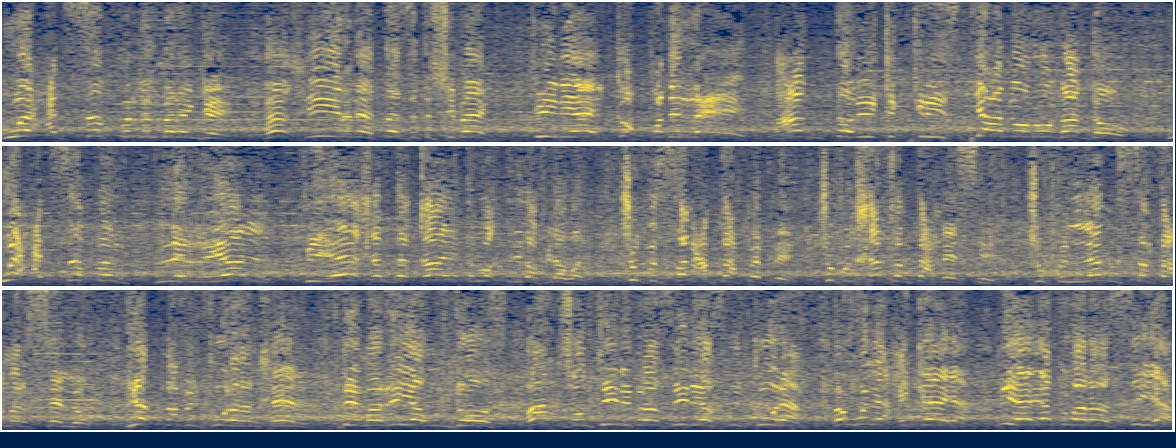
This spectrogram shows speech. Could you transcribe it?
مدريد 1-0 للمرنجي أخيرا اهتزت الشباك في نهاية كوبا ري عن طريق كريستيانو رونالدو. 1-0 للريال في آخر دقائق الوقت الإضافي الأول. شوف الصنعة بتاع بيبي شوف الخرجة بتاع ميسي شوف اللمسة بتاع مارسيلو. يطلع بالكره للخيل. دي ماريا وندوس. أرجنتيني برازيلي أصل الكره أولها حكاية نهايتها رأسية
